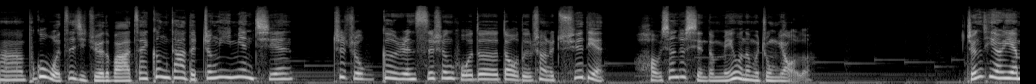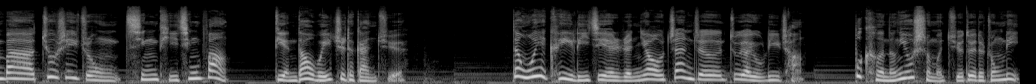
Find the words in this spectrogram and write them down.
啊，不过我自己觉得吧，在更大的争议面前，这种个人私生活的道德上的缺点，好像就显得没有那么重要了。整体而言吧，就是一种轻提轻放、点到为止的感觉。但我也可以理解，人要站着就要有立场，不可能有什么绝对的中立。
